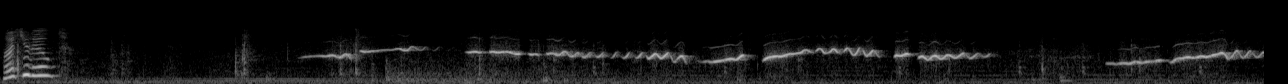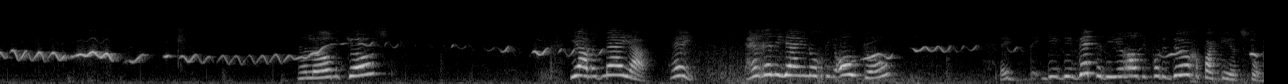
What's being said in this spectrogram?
Wat je wilt. Hallo, met Joost? Ja, met mij ja. Hé, hey, herinner jij je nog die auto? Hey, die, die, die witte die hier altijd voor de deur stond.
